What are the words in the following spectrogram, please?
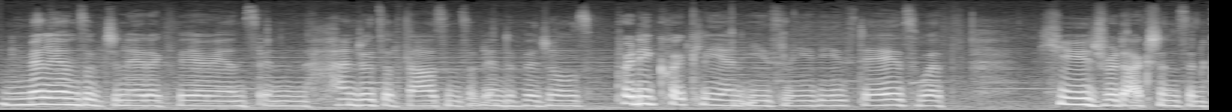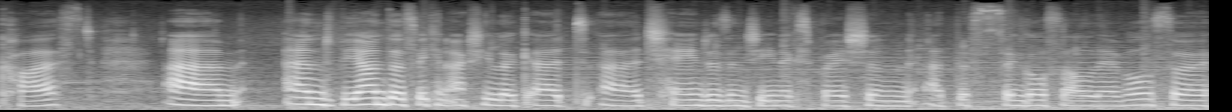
millions of genetic variants in hundreds of thousands of individuals pretty quickly and easily these days with huge reductions in cost. Um, and beyond this, we can actually look at uh, changes in gene expression at the single cell level. So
